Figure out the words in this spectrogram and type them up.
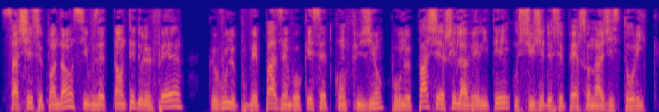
Sachez cependant, si vous êtes tenté de le faire, que vous ne pouvez pas invoquer cette confusion pour ne pas chercher la vérité au sujet de ce personnage historique.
